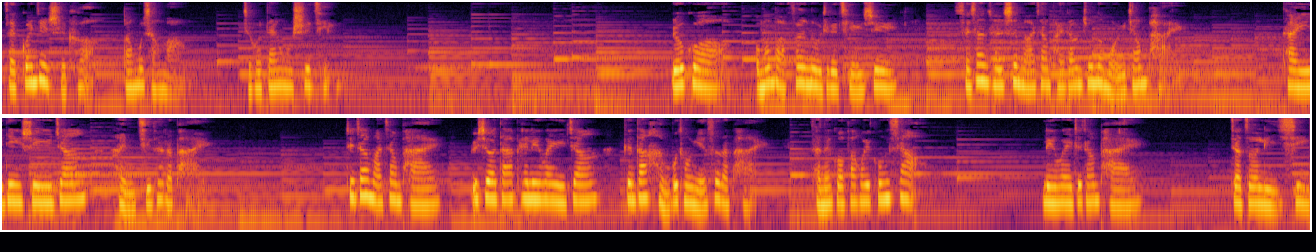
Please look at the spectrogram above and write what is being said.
在关键时刻帮不上忙。只会耽误事情。如果我们把愤怒这个情绪想象成是麻将牌当中的某一张牌，它一定是一张很奇特的牌。这张麻将牌必须要搭配另外一张跟它很不同颜色的牌，才能够发挥功效。另外这张牌叫做理性。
